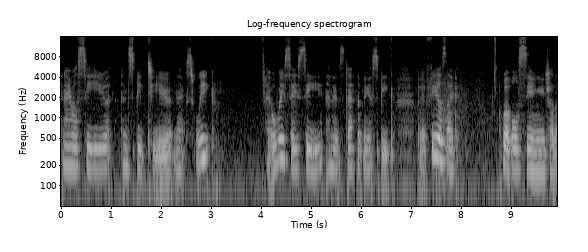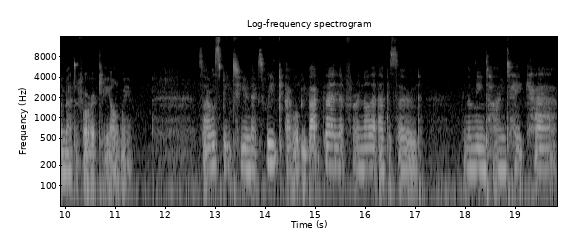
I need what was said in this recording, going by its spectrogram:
And I will see you and speak to you next week. I always say see, and it's definitely a speak, but it feels like we're all seeing each other metaphorically, aren't we? So I will speak to you next week. I will be back then for another episode. In the meantime, take care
